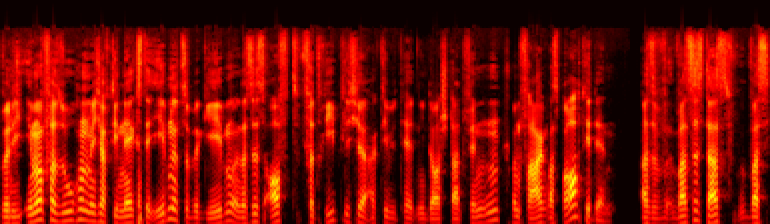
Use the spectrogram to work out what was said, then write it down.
würde ich immer versuchen, mich auf die nächste Ebene zu begeben und das ist oft vertriebliche Aktivitäten, die dort stattfinden und fragen, was braucht ihr denn? Also was ist das, was,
